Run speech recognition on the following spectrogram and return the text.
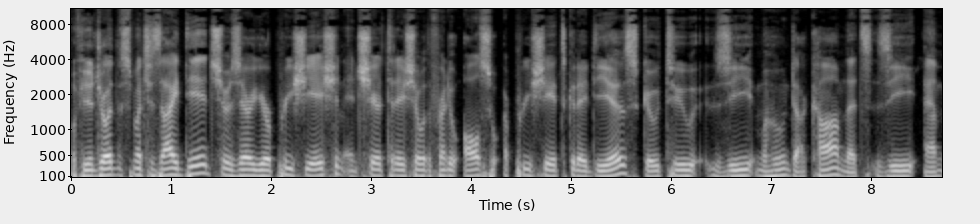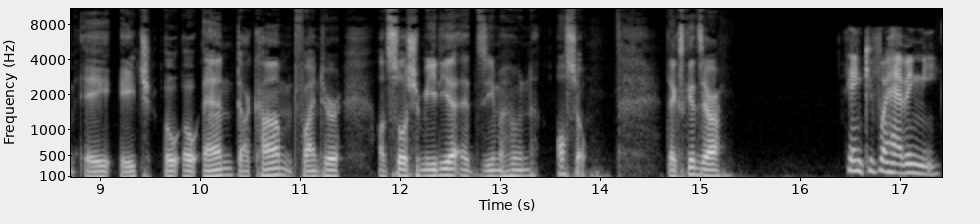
Well, if you enjoyed this as much as I did, show Zara your appreciation and share today's show with a friend who also appreciates good ideas. Go to zmahoon.com. That's Z M A H O O N.com and find her on social media at zmahoon also. Thanks again, Zara. Thank you for having me.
